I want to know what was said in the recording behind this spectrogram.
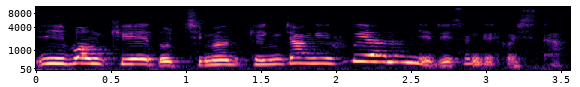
이번 기회 놓치면 굉장히 후회하는 일이 생길 것이다.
